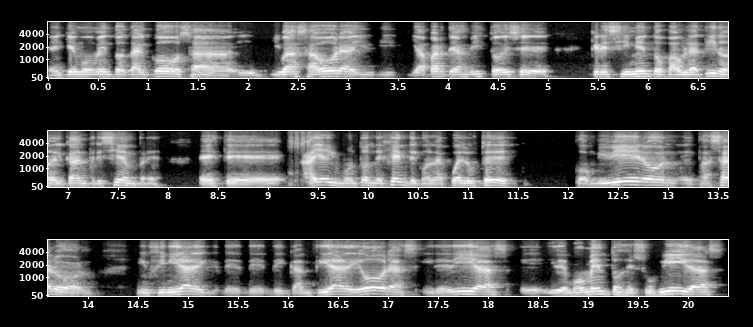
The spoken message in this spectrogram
en qué momento tal cosa, y, vas ahora y, aparte has visto ese crecimiento paulatino del country siempre. Este, ahí hay un montón de gente con la cual ustedes convivieron, eh, pasaron infinidad de, cantidad de horas y de días eh, y de momentos de sus vidas.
